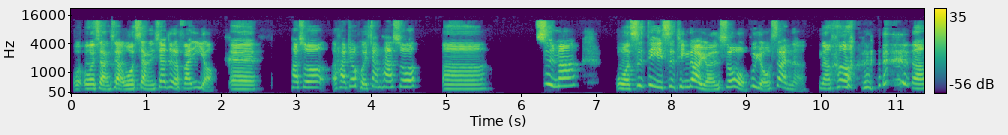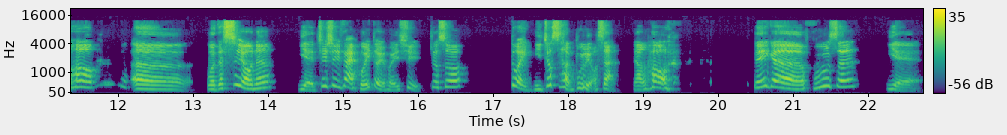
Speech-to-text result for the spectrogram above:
我我想一下，我想一下这个翻译哦，呃，他说他就回向他说，嗯，是吗？”我是第一次听到有人说我不友善呢，然后，然后，呃，我的室友呢也继续再回怼回去，就说，对你就是很不友善，然后，那个服务生也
